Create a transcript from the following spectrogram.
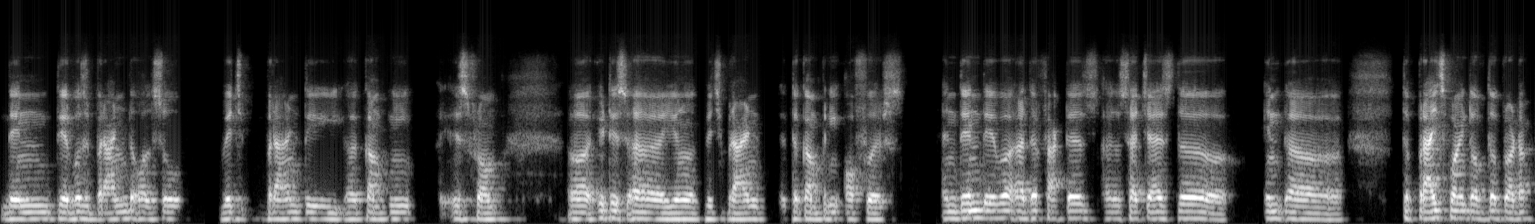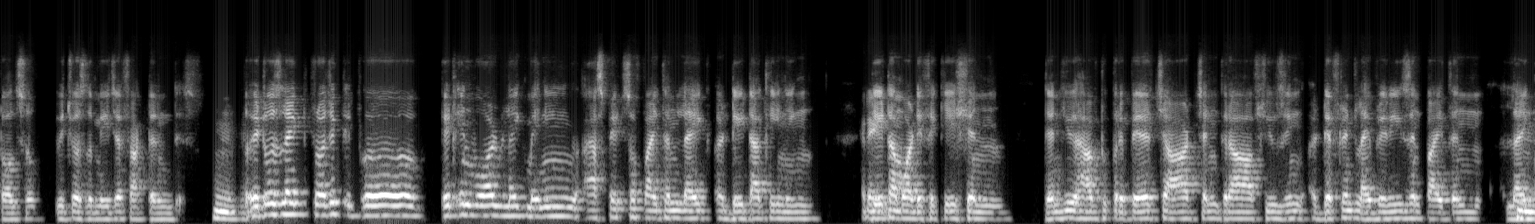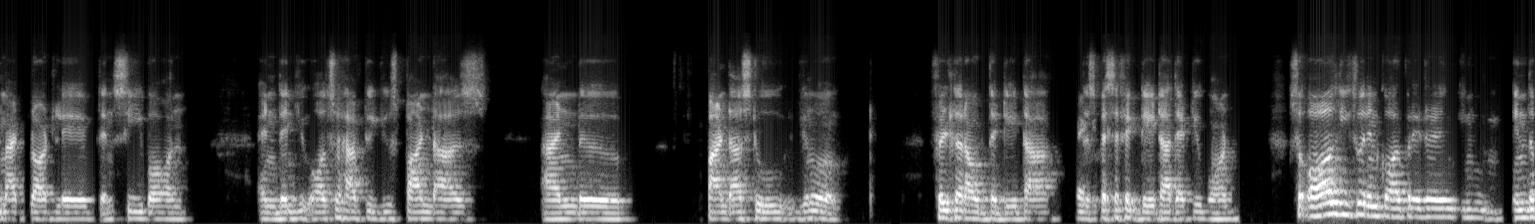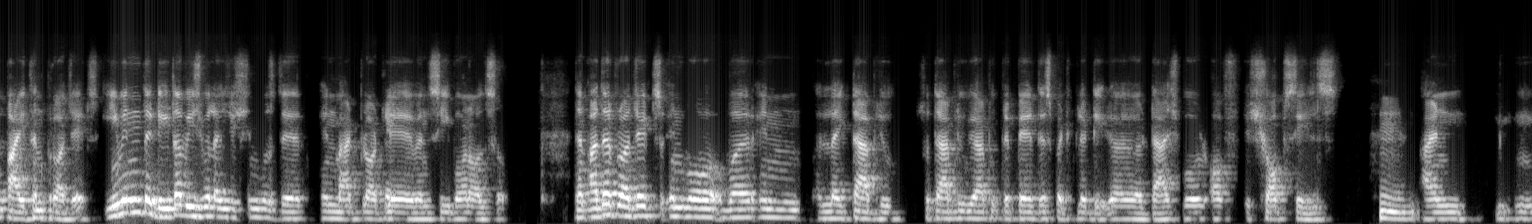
then there was brand also which brand the uh, company is from uh, it is uh, you know which brand the company offers and then there were other factors uh, such as the in uh, the price point of the product also which was the major factor in this so Mhm. it was like project it, uh, it involved like many aspects of python like uh, data cleaning Right. data modification then you have to prepare charts and graphs using different libraries in python like Hmm. matplotlib then seaborn and then you also have to use pandas and uh, pandas to you know filter out the data the specific data that you want. So all these were incorporated in, in, in the python projects. Even the data visualization was there in Right. matplotlib and seaborn also. Then other projects involved were in like tableau. So tableau we have to prepare this particular da- uh, dashboard of shop sales. Hmm. and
